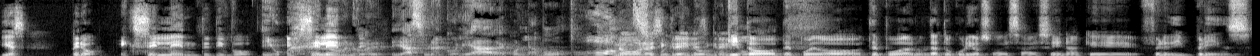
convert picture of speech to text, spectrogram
y es, pero excelente, tipo. Y- Excelente. no, no, y hace una coleada con la moto. ¡Oh! No, no, es increíble, es increíble. Quito, te puedo, te puedo dar un dato curioso de esa escena que Freddy Prince,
